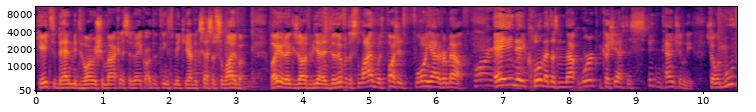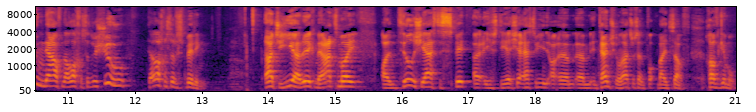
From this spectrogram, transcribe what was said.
Kates behen mitvarim shemakna sedek, other things to make you have excessive saliva. And therefore the saliva was pushed, flowing out of her mouth. Ein a klum that does not work because she has to spit intentionally. So we're moving now from the halachas of the shoe, the halachas of spitting until she has to spit, uh, she has to be um, um, intentional, not just by itself. Chav Gimel.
